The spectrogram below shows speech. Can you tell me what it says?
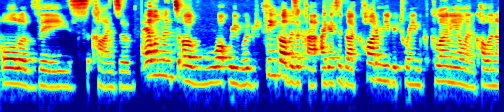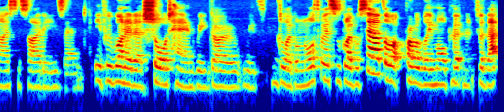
all of these kinds of elements of what we would think of as a, I guess, a dichotomy between colonial and colonized societies. And if we wanted a shorthand, we go with global north versus global south, or probably more pertinent for that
